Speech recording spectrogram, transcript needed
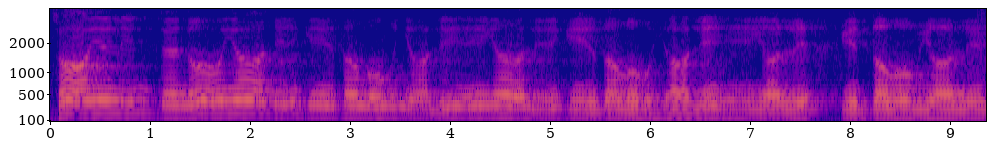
Sahilinden o yali gidelim yali yali gidelim yali yali gidelim yali.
